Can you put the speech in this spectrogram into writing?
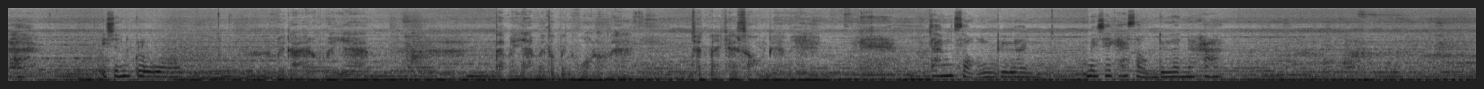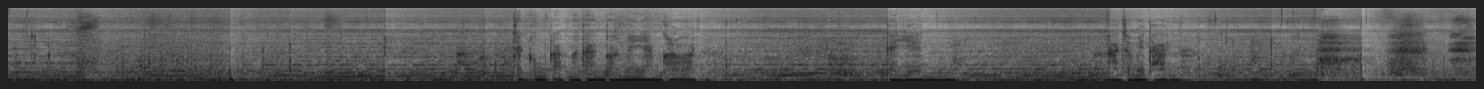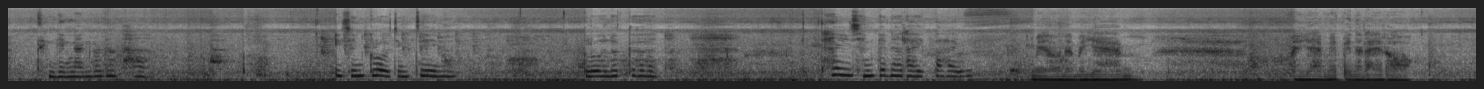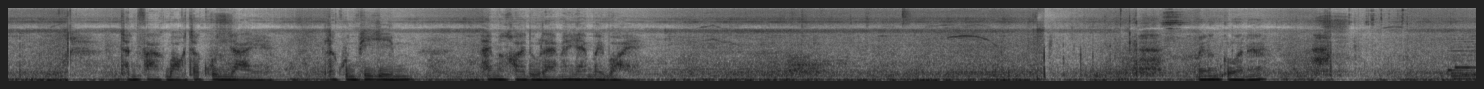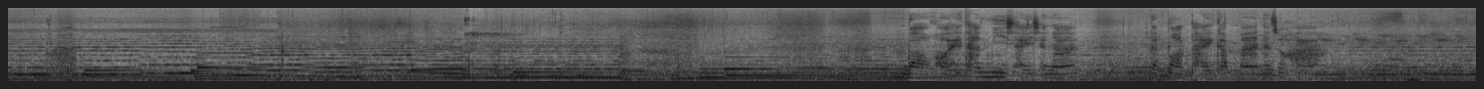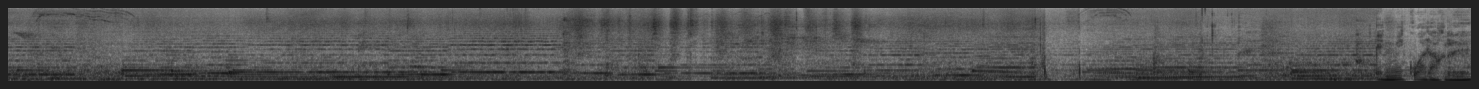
นะคะ อีฉันกลัว ไม่ได้หรอกแม่แย้ม แต่แม่แย้มไม่ต้องเป็นห่วงหรอกนะ ฉันไปแค่สองเดือนเอง ตั้งสองเดือน ไม่ใช่แค่สองเดือนนะคะ อย่างนั้นก็เถอะค่ะ อีฉันกลัวจริงๆ กลัวเหลือเกิน ถ้าอีฉันเป็นอะไรไป ไม่เอานะแม่แย้มแม่แย้มไม่เป็นอะไรหรอก ฉันฝากบอกเจ้าคุณใหญ่ และคุณพี่ยิ้ม ให้มาคอยดูแลแม่แย้มบ่อยๆ ไม่ต้องกลัวนะ ให้ท่านมีชัยชนะ และปลอดภัยกลับมานะเจ้าค่ะ เอ็งไม่กลัวหรอกหรือ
